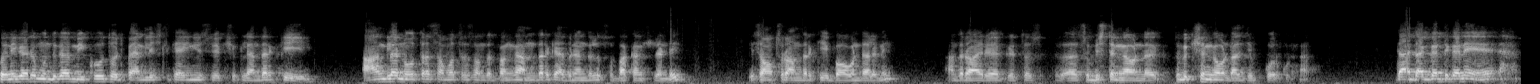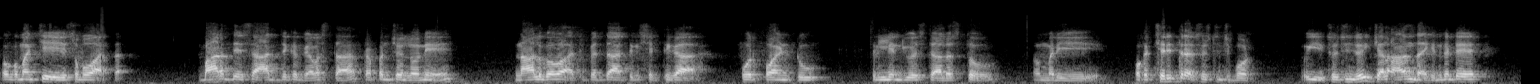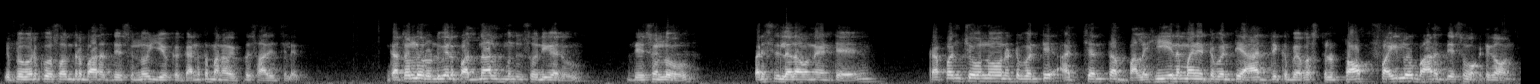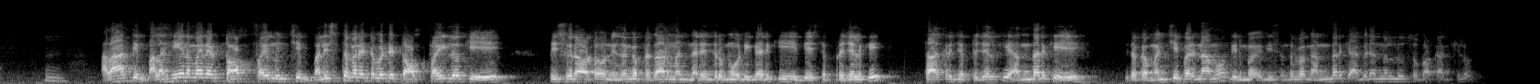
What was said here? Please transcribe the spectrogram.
సోని గారు ముందుగా మీకు తోటి ప్యానలిస్టులకి ఐ న్యూస్ వీక్షకులందరికీ ఆంగ్ల నూతన సంవత్సర సందర్భంగా అందరికీ అభినందనలు శుభాకాంక్షలు అండి ఈ సంవత్సరం అందరికీ బాగుండాలని అందరూ ఆరోగ్యంతో సుభిష్టంగా ఉండాలి సుభిక్షంగా ఉండాలని చెప్పి కోరుకుంటున్నాను. దాని తగ్గట్టుగానే ఒక మంచి శుభవార్త. భారతదేశ ఆర్థిక వ్యవస్థ ప్రపంచంలోనే నాలుగవ అతిపెద్ద ఆర్థిక శక్తిగా four point two trillion US డాలర్స్తో మరి ఒక చరిత్ర సృష్టించబో ఈ చాలా ఆనందదాయకం. ఎందుకంటే ఇప్పటి వరకు స్వతంత్ర భారతదేశంలో ఈ యొక్క ఘనత మనం ఎప్పుడు సాధించలేదు. గతంలో రెండు వేల పద్నాలుగు ముందు సోని గారు దేశంలో పరిస్థితులు ఎలా ఉన్నాయంటే ప్రపంచంలో ఉన్నటువంటి అత్యంత బలహీనమైనటువంటి ఆర్థిక వ్యవస్థలు టాప్ ఫైవ్లో భారతదేశం ఒకటిగా ఉంది. అలాంటి బలహీనమైన టాప్ ఫైవ్ నుంచి బలిష్టమైనటువంటి టాప్ ఫైవ్లోకి తీసుకురావటం నిజంగా ప్రధానమంత్రి నరేంద్ర మోడీ గారికి దేశ ప్రజలకి సహకరించే ప్రజలకి అందరికీ ఇది ఒక మంచి పరిణామం. దీని ఈ సందర్భంగా అందరికీ అభినందనలు శుభాకాంక్షలు.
